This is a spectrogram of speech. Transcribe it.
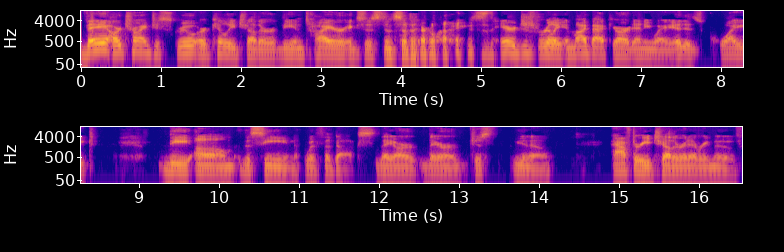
they are trying to screw or kill each other the entire existence of their lives they're just really in my backyard anyway it is quite the um the scene with the ducks. They are they are just you know after each other at every move.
